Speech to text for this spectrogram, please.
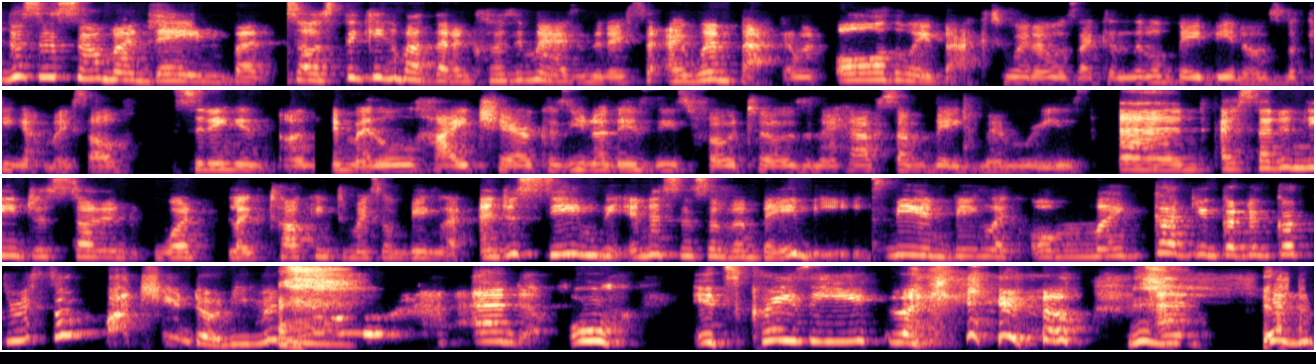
this is so mundane, but so I was thinking about that and closing my eyes, and then I I went back. I went all the way back to when I was like a little baby, and I was looking at myself sitting in on, in my little high chair because you know there's these photos, and I have some vague memories. And I suddenly just started what like talking to myself, being like, and just seeing the innocence of a baby, it's me, and being like, oh my god, you're gonna go through so much you don't even know, and oh, it's crazy, like you know, and yeah. the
